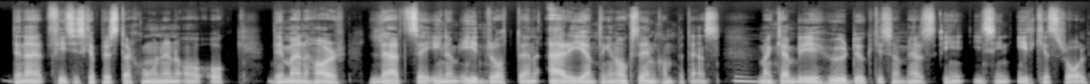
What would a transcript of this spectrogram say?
den här fysiska prestationen och, och det man har lärt sig inom idrotten är egentligen också en kompetens. Mm. Man kan bli hur duktig som helst i, i, sin yrkesroll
